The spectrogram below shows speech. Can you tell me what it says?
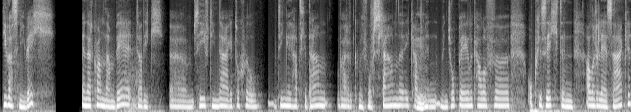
Die was niet weg. En daar kwam dan bij dat ik ehm 17 dagen toch wel dingen had gedaan waar ik me voor schaamde. Ik had Mhm. mijn, mijn job eigenlijk half eh, opgezegd en allerlei zaken.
